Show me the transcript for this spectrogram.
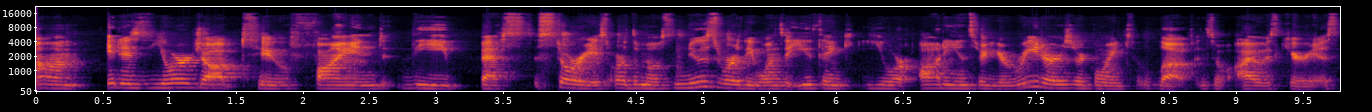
um, it is your job to find the best stories or the most newsworthy ones that you think your audience or your readers are going to love. And so I was curious,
